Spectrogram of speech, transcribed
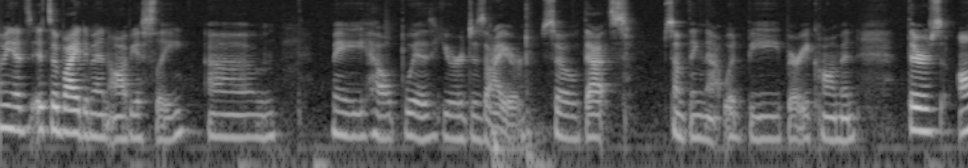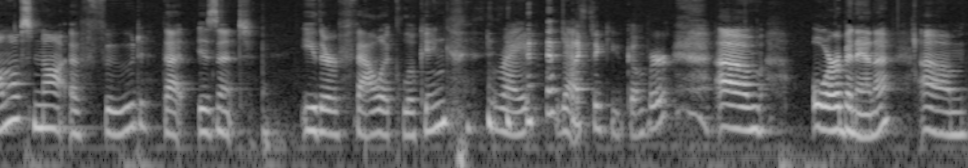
mean, it's it's a vitamin, obviously. Um, may help with your desire. So that's something that would be very common. There's almost not a food that isn't either phallic looking, Right. Yes. like the cucumber, um, or a banana. Um,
